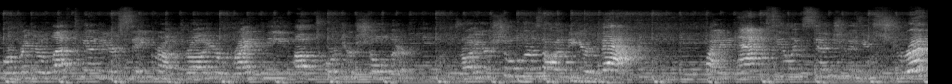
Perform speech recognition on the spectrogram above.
or bring your left hand to your sacrum. Draw your right knee up towards your shoulder. Draw your shoulders onto your back. Find an axial extension as you stretch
